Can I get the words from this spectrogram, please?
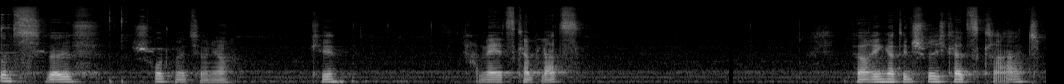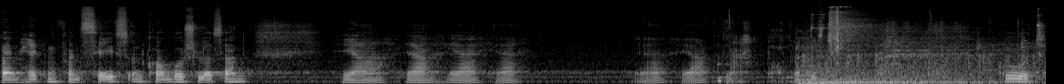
und 12 Schrotmunition, ja. Okay. Haben wir jetzt keinen Platz. Verringert den Schwierigkeitsgrad beim Hacken von Safes und Combo-Schlössern. Ja, ja, ja, ja. Ja, ja, na, braucht man nicht. Gut.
